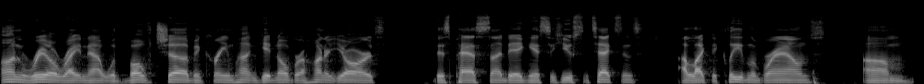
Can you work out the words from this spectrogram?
unreal right now with both Chubb and Kareem Hunt getting over 100 yards this past Sunday against the Houston Texans. I like the Cleveland Browns. Um,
